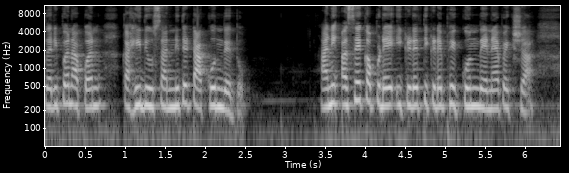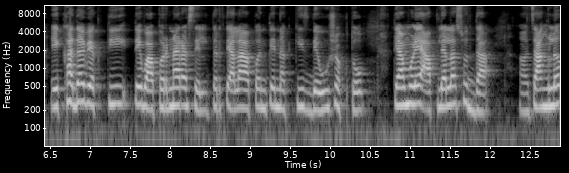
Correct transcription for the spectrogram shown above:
तरी पण आपण काही दिवसांनी ते टाकून देतो. आणि असे कपडे इकडे तिकडे फेकून देण्यापेक्षा एखादा व्यक्ती ते वापरणार असेल तर त्याला आपण ते नक्कीच देऊ शकतो. त्यामुळे आपल्यालासुद्धा चांगलं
